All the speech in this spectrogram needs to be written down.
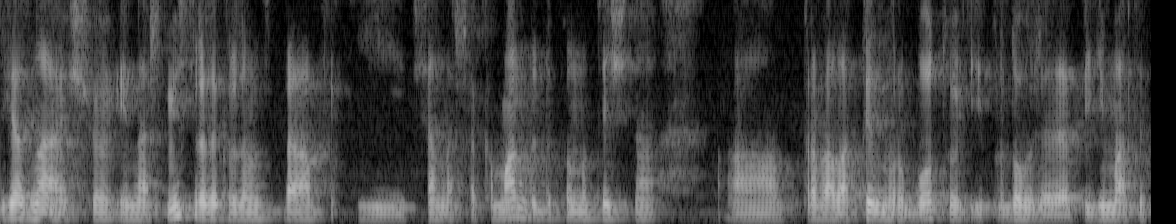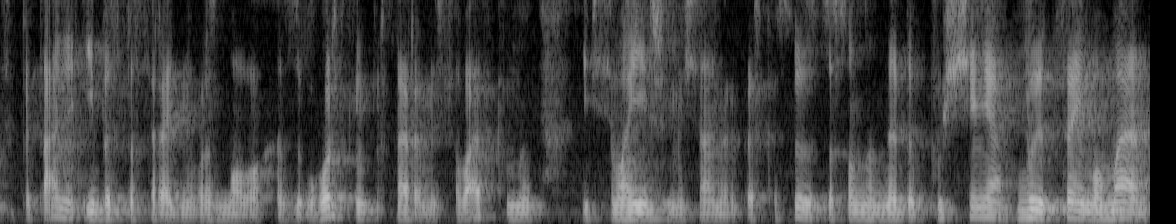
я знаю, що і наш міністр закордонних справ, і вся наша команда дипломатична провела активну роботу і продовжує підіймати це питання і безпосередньо в розмовах з угорськими партнерами, словацькими і всіма іншими членами Європейського Союзу стосовно недопущення в цей момент,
